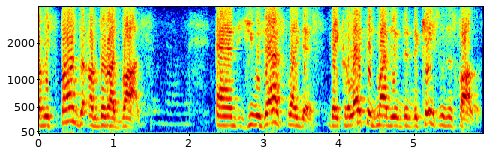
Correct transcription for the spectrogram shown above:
a response of the Radvaz. And he was asked like this. They collected money, the, the case was as follows.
